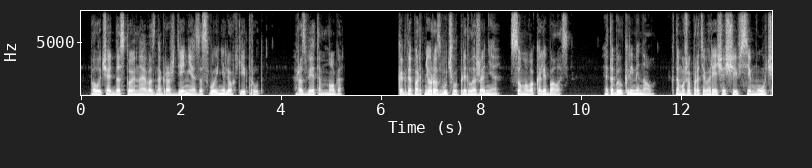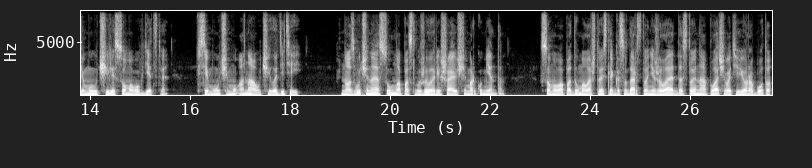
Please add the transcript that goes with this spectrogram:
– получать достойное вознаграждение за свой нелегкий труд. Разве это много? Когда партнер озвучил предложение, Сомова колебалась. Это был криминал, к тому же противоречащий всему, чему учили Сомову в детстве, всему, чему она учила детей. Но озвученная сумма послужила решающим аргументом. Сомова подумала, что если государство не желает достойно оплачивать ее работу,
